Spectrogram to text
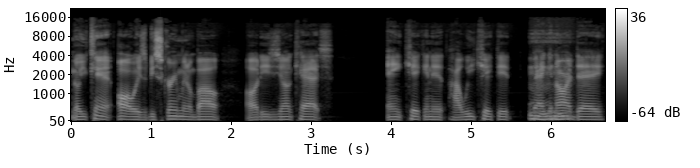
you know you can't always be screaming about all these young cats ain't kicking it how we kicked it back in our day.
